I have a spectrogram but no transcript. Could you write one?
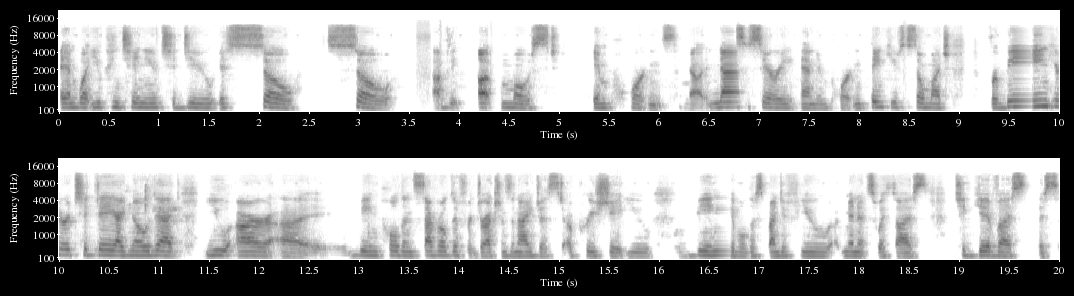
and what you continue to do is so, so of the utmost importance, uh, necessary and important. Thank you so much for being here today. I know that you are uh, being pulled in several different directions, and I just appreciate you being able to spend a few minutes with us to give us this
